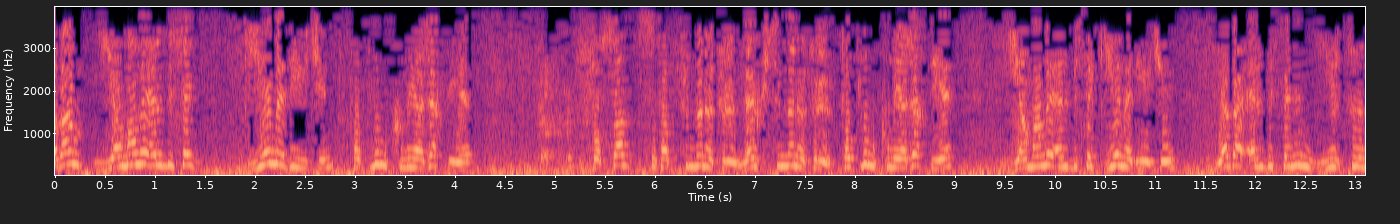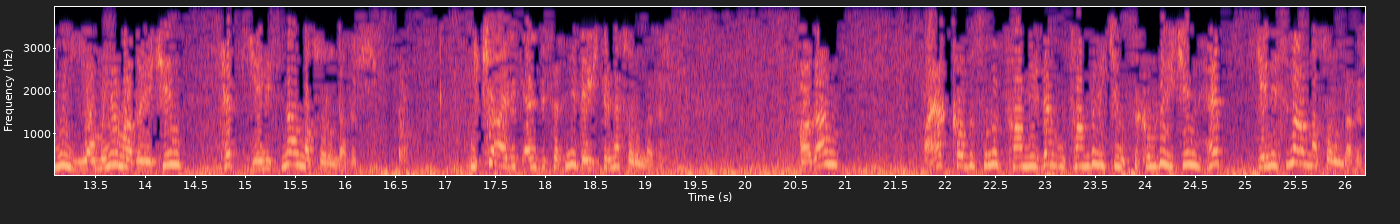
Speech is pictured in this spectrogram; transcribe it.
Adam yamalı elbise giyemediği için toplum kınayacak diye sosyal statüsünden ötürü, mevkisinden ötürü toplum kınayacak diye yamalı elbise giyemediği için ya da elbisenin yırtığını yamayamadığı için hep yenisini almak zorundadır. İki aylık elbisesini değiştirmek zorundadır. Adam ayakkabısını tamirden utandığı için, sıkıldığı için hep yenisini almak zorundadır.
